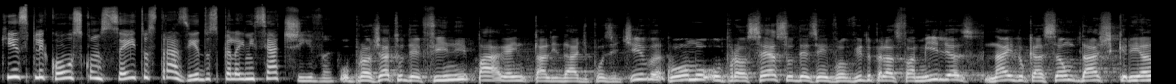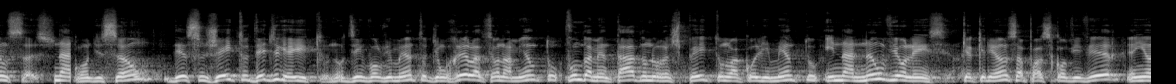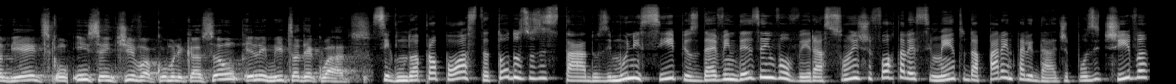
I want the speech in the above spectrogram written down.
que explicou os conceitos trazidos pela iniciativa. O projeto define parentalidade positiva como o processo desenvolvido pelas famílias na educação das crianças, na condição de sujeito de direito, no desenvolvimento de um relacionamento fundamentado no respeito, no acolhimento e na não violência, que a criança possa conviver em ambientes com incentivo à comunicação e limites adequados. Segundo a proposta, todos os estados e municípios municípios devem desenvolver ações de fortalecimento da parentalidade positiva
